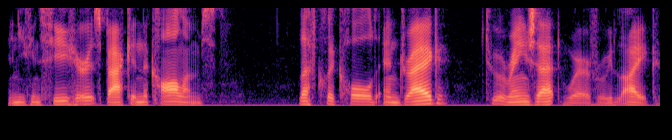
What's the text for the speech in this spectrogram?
and you can see here it's back in the columns. Left click, hold, and drag to arrange that wherever we like.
